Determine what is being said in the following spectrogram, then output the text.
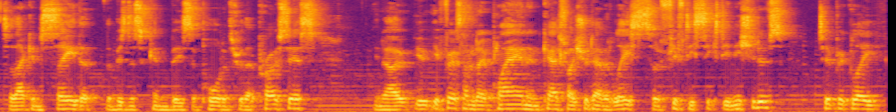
so they can see that the business can be supported through that process. You know, your, first 100 day plan and cash flow should have at least sort of 50, 60 initiatives typically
